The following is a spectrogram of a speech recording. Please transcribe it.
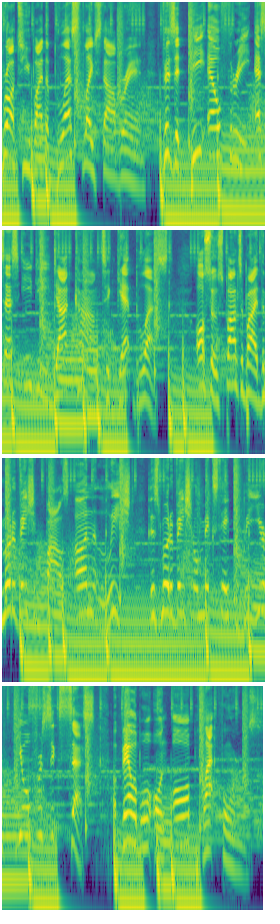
Brought to you by the Blessed Lifestyle brand. Visit BL3SSED.com to get blessed. Also sponsored by The Motivation Files Unleashed. This motivational mixtape will be your fuel for success. Available on all platforms.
